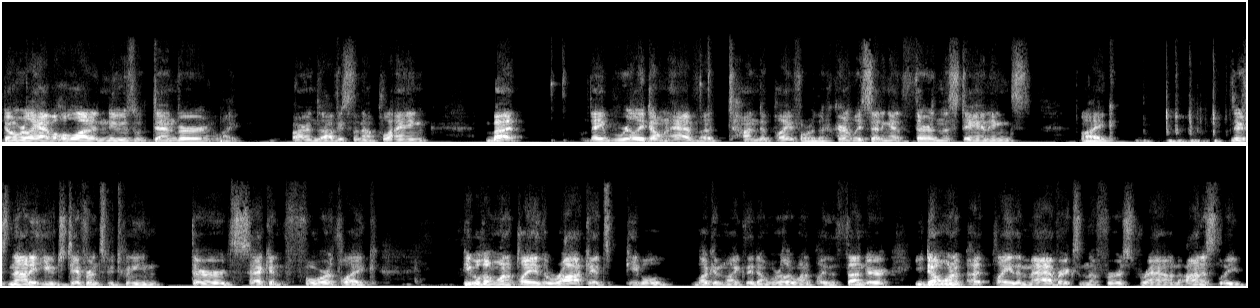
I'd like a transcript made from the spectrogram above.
Don't really have a whole lot of news with Denver. Like Barnes obviously not playing, but they really don't have a ton to play for. They're currently sitting at third in the standings. Like there's not a huge difference between third, second, fourth. Like people don't want to play the Rockets. People looking like they don't really want to play the Thunder. You don't want to put, play the Mavericks in the first round. Honestly,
